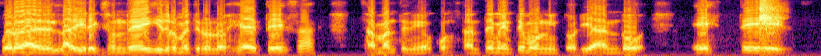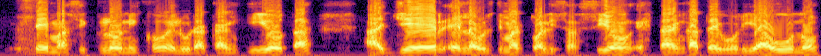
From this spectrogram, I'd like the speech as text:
Bueno, la, Dirección de Hidrometeorología de TESA se ha mantenido constantemente monitoreando este tema ciclónico, el huracán Iota. Ayer, en la última actualización, está en categoría 1.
